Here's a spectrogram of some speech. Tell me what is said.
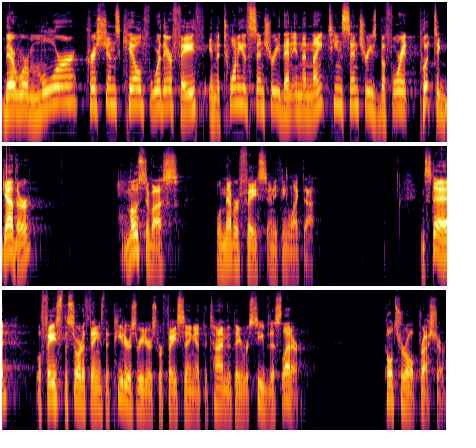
there were more Christians killed for their faith in the 20th century than in the 19 centuries before it put together, most of us will never face anything like that. Instead, we'll face the sort of things that Peter's readers were facing at the time that they received this letter cultural pressure,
